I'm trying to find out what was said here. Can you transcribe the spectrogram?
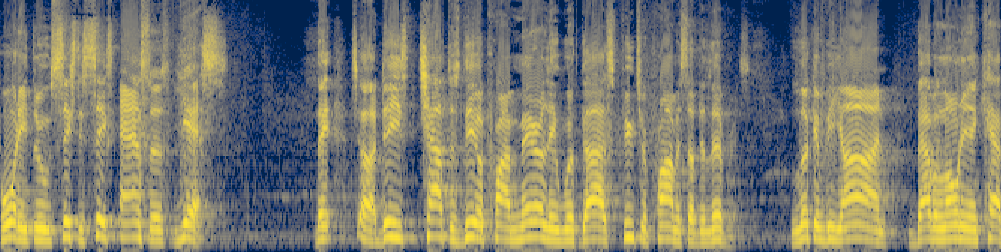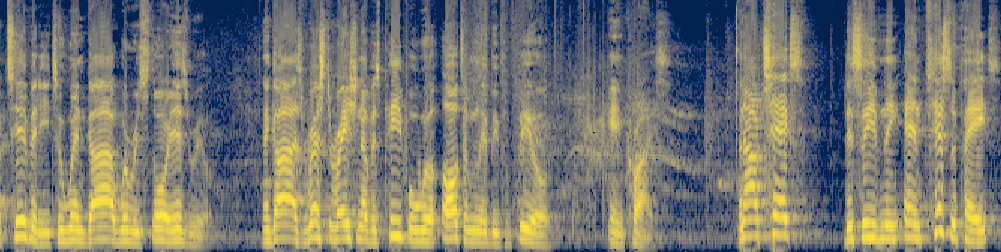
40 through 66 answers yes. They, uh, these chapters deal primarily with God's future promise of deliverance, looking beyond Babylonian captivity to when God will restore Israel. And God's restoration of his people will ultimately be fulfilled in Christ. And our text this evening anticipates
